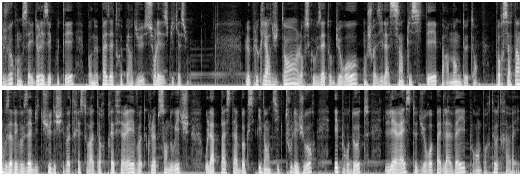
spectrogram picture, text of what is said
je vous conseille de les écouter pour ne pas être perdu sur les explications. Le plus clair du temps, lorsque vous êtes au bureau, on choisit la simplicité par manque de temps. Pour certains, vous avez vos habitudes chez votre restaurateur préféré, votre club sandwich ou la pasta box identique tous les jours, et pour d'autres, les restes du repas de la veille pour emporter au travail.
